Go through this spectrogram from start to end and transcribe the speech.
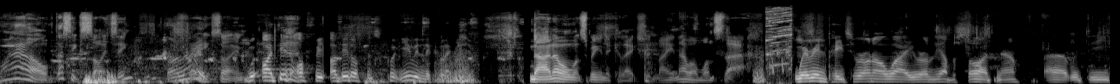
Wow, that's exciting. I know. Very exciting. Well, I did Yeah. offer. I did offer to put you in the collection. No, no one wants me in the collection, mate. No one wants that. We're in, Peter. We're on our way. We're on the other side now. Uh, with the,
